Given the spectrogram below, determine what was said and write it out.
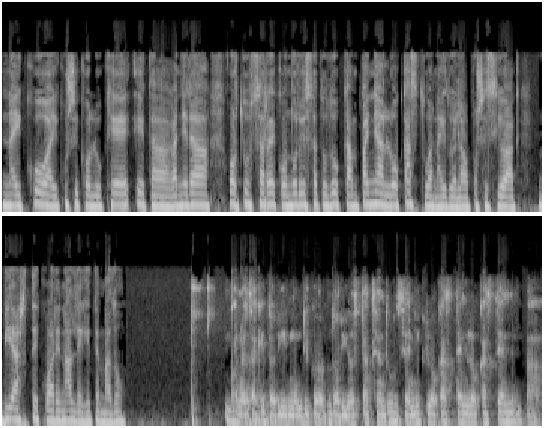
nahikoa ikusiko luke, eta gainera hortu zarrek ondori du kanpaina lokaztua nahi duela oposizioak bi astekoaren alde egiten badu. Bueno, ez dakit hori nondiko dori oztatzen du, zenik lokazten, lokazten, ba,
